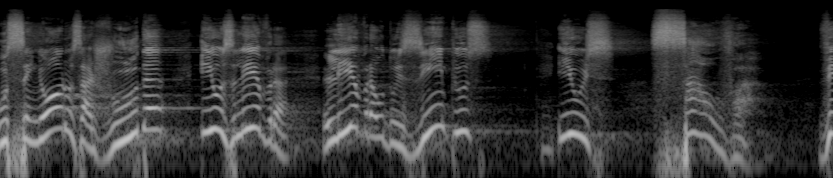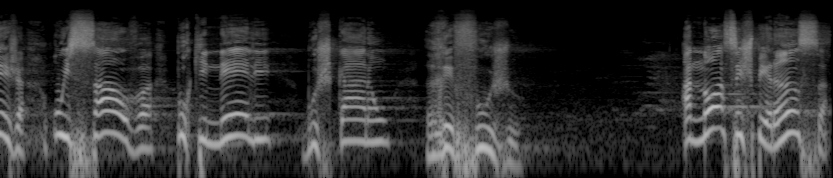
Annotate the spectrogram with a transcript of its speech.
O Senhor os ajuda e os livra livra-o dos ímpios e os salva. Veja, os salva porque nele buscaram refúgio. A nossa esperança,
